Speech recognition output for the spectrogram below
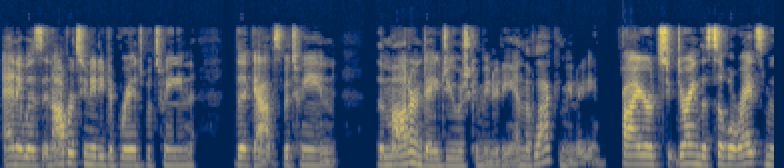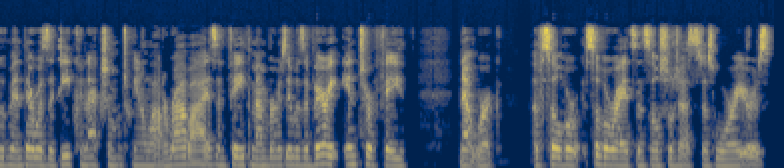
And it was an opportunity to bridge between the gaps between the modern day Jewish community and the Black community. Prior to, during the civil rights movement, there was a deep connection between a lot of rabbis and faith members. It was a very interfaith network of civil, civil rights and social justice warriors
